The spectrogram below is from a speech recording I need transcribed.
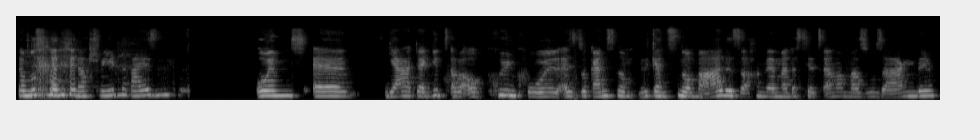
Da muss man nicht nach Schweden reisen. Und äh, ja, da gibt es aber auch Grünkohl. Also so ganz, ganz normale Sachen, wenn man das jetzt einfach mal so sagen will.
